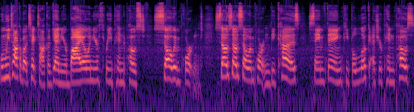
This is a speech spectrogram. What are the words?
When we talk about TikTok, again, your bio and your three pinned post so important. So, so, so important because, same thing, people look at your pinned posts,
